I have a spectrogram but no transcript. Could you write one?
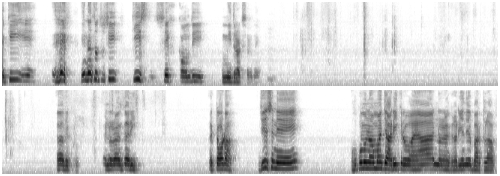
ਇਹ ਕੀ ਇਹਨਾਂ ਤੋਂ ਤੁਸੀਂ ਕੀ ਸਿੱਖ ਕੌਮ ਦੀ ਉਮੀਦ ਰੱਖ ਸਕਦੇ ਹੋ? ਆ ਦੇਖੋ ਨਿਰੰਕਾਰੀ ਇਹ ਟੋੜਾ ਜਿਸ ਨੇ ਹੁਕਮਨਾਮਾ ਜਾਰੀ ਕਰਵਾਇਆ ਨਿਰੰਕਾਰੀਆਂ ਦੇ ਬਰਖਲਾਫ।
